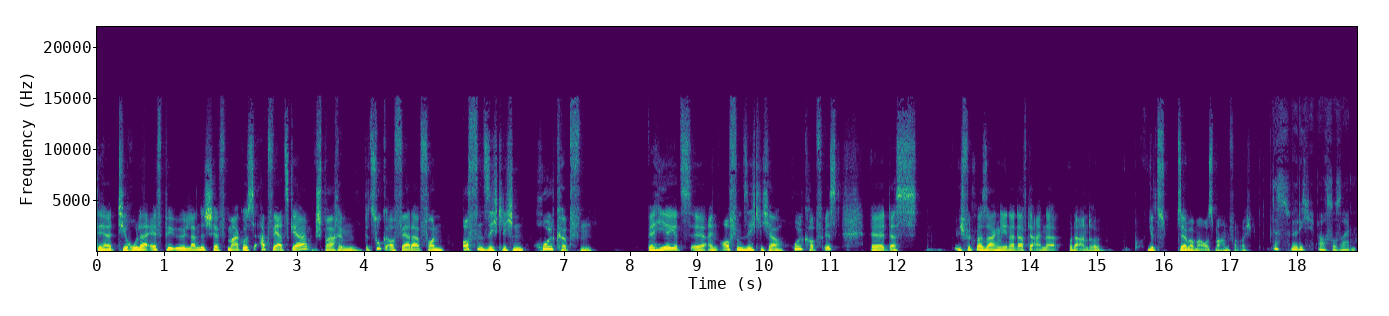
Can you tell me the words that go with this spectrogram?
Der Tiroler FPÖ-Landeschef Markus Abwärtsger sprach im Bezug auf Werder von offensichtlichen Hohlköpfen. Wer hier jetzt äh, ein offensichtlicher Hohlkopf ist, äh, das, ich würde mal sagen, Lena, darf der eine oder andere jetzt selber mal ausmachen von euch. Das würde ich auch so sagen.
